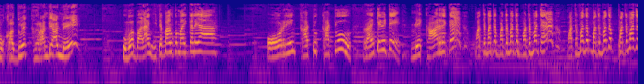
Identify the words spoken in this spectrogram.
මොකද්ද ඔය කරන්න යන්නේ? උඹ බලන් හිටපන්කො මයිකලයා. ඕරෙන් කටු කටු රංකවිට මේ කාර් එක පතපත පතපත පතපත පතපත පතපත පතපත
